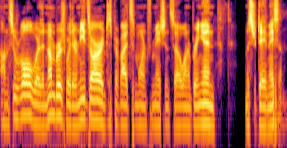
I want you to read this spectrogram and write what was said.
on the Super Bowl, where the numbers, where their needs are, and just provide some more information. So I want to bring in Mr. Dave Mason.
